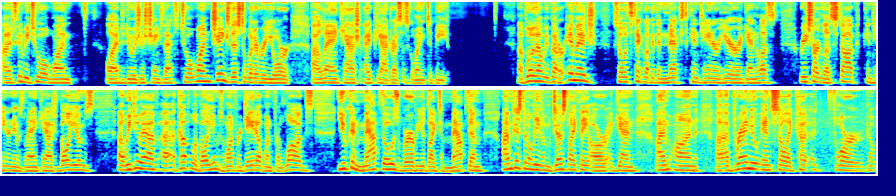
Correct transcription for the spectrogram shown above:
uh, it's going to be 201. All I had to do is just change that to 201, change this to whatever your uh, LAN cache IP address is going to be. Uh, below that, we've got our image. So let's take a look at the next container here. Again, let's restart and let's stop. Container names LAN cache volumes. Uh, we do have a couple of volumes, one for data, one for logs. You can map those wherever you'd like to map them. I'm just going to leave them just like they are. Again, I'm on uh, a brand new install I cut uh, for, no,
